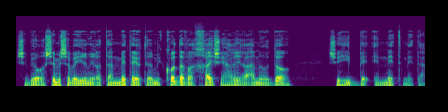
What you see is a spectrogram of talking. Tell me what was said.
שבאור השמש הבהיר נראתה מתה יותר מכל דבר חי שהארי ראה מעודו, שהיא באמת מתה.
